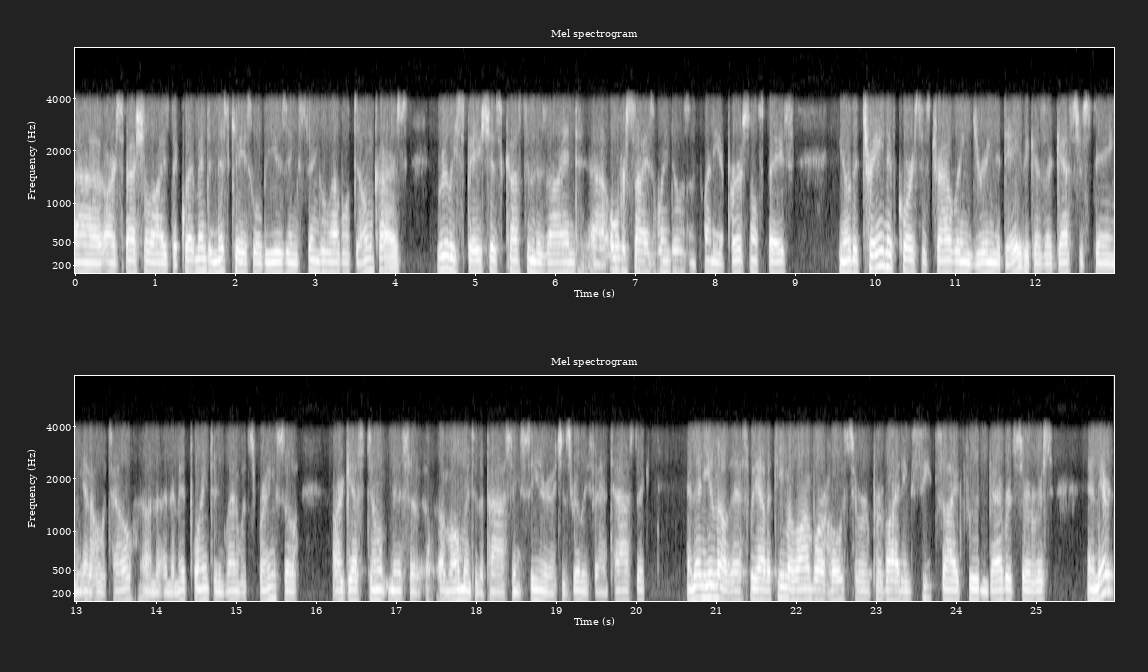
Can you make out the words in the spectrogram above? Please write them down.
uh, our specialized equipment. In this case, we'll be using single level dome cars, really spacious, custom designed, uh, oversized windows, and plenty of personal space. You know, the train, of course, is traveling during the day because our guests are staying at a hotel on the, on the midpoint in Glenwood Springs. So our guests don't miss a, a moment of the passing scenery, which is really fantastic. And then you know this, we have a team of onboard hosts who are providing seat side food and beverage service and they're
